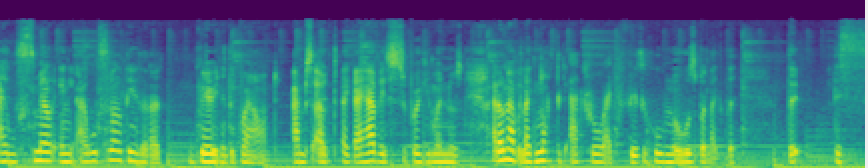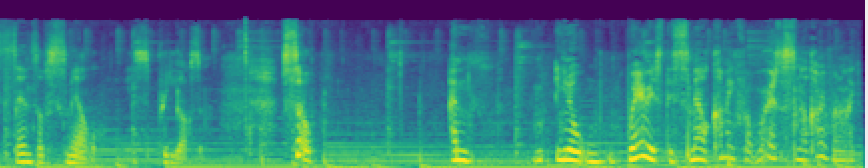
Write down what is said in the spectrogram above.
I will smell any. I will smell things that are buried in the ground. I'm like I have a superhuman nose. I don't have like not the actual like physical nose, but like the the this sense of smell is pretty awesome. So I'm, you know, where is this smell coming from? Where is the smell coming from? I'm like,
